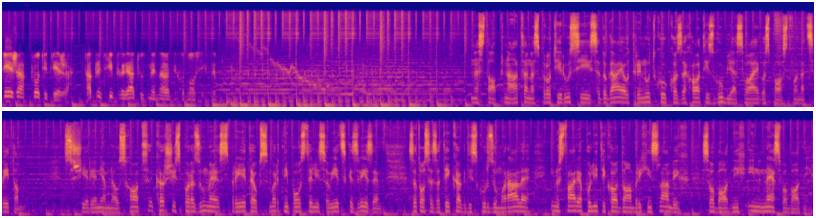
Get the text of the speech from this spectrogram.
teža proti teža. Ta princip velja tudi v mednarodnih odnosih. Ne. Nastop NATO nasproti Rusiji se dogaja v trenutku, ko Zahod izgublja svoje gospodstvo nad svetom. S širjenjem na vzhod krši sporazume sprejete ob smrtni posteli Sovjetske zveze, zato se zateka k diskurzu morale in ustvarja politiko dobrih in slabih, svobodnih in nesvobodnih.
